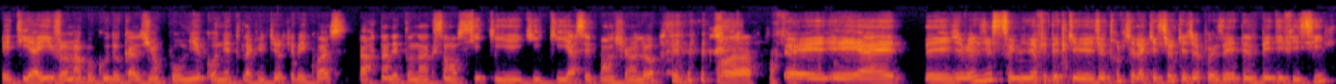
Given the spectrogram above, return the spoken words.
et tu as eu vraiment beaucoup d'occasions pour mieux connaître la culture québécoise, partant de ton accent aussi qui, qui, qui a ces penchants-là. et, et, je vais juste souligner peut-être que je trouve que la question que j'ai posée est un peu difficile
